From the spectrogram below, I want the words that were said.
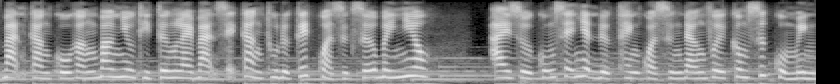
bạn càng cố gắng bao nhiêu thì tương lai bạn sẽ càng thu được kết quả rực rỡ bấy nhiêu. Ai rồi cũng sẽ nhận được thành quả xứng đáng với công sức của mình.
